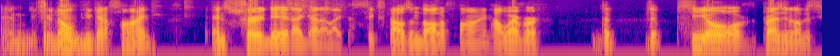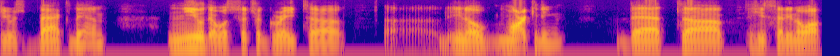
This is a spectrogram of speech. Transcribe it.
and if you don't, you get a fine. And sure did. I got a, like a six thousand dollar fine. However, the the CEO or the president of the series back then knew there was such a great uh, uh, you know marketing that uh, he said, you know what,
